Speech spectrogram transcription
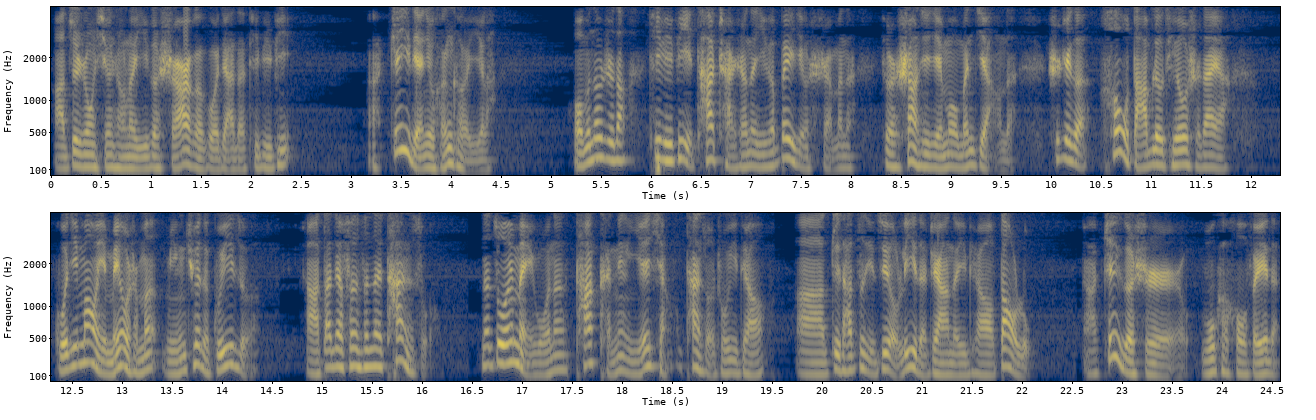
啊，最终形成了一个十二个国家的 TPP，啊，这一点就很可疑了。我们都知道 TPP 它产生的一个背景是什么呢？就是上期节目我们讲的是这个后 WTO 时代呀，国际贸易没有什么明确的规则啊，大家纷纷在探索。那作为美国呢，他肯定也想探索出一条啊，对他自己最有利的这样的一条道路。啊，这个是无可厚非的，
